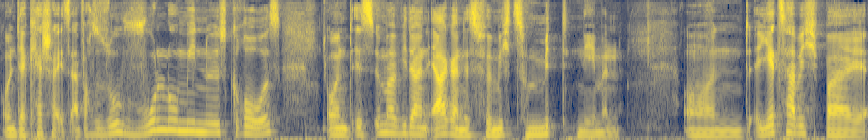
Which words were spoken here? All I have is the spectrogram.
Und der Kescher ist einfach so voluminös groß und ist immer wieder ein Ärgernis für mich zum Mitnehmen. Und jetzt habe ich bei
